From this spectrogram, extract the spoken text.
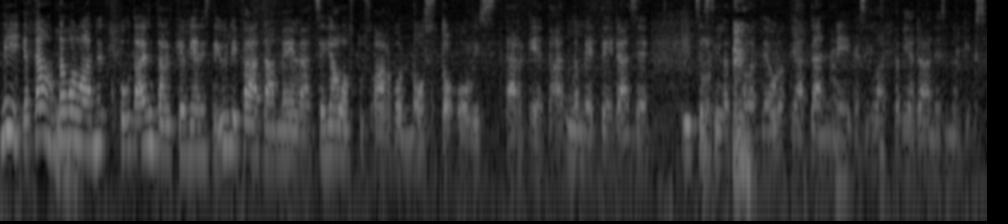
Niin, ja tämä on mm. tavallaan nyt, kun puhutaan elintarvikkeen viennistä, niin ylipäätään meillä, että se jalostusarvon nosto olisi tärkeää, että mm. me tehdään se itse sillä tavalla, että ne eurot jää tänne, eikä sillä, että viedään esimerkiksi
